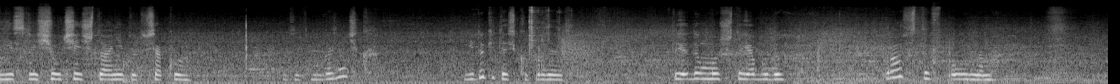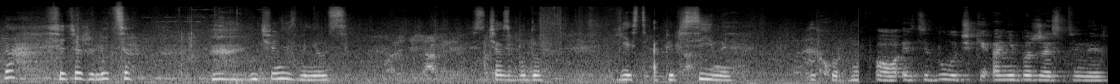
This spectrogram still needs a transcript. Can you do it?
Если еще учесть, что они тут всякую вот этот магазинчик, еду китайскую продают, то я думаю, что я буду просто в полном. Да, все те же лица. Ничего не изменилось. Сейчас буду есть апельсины и хурму. О, эти булочки, они божественные.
